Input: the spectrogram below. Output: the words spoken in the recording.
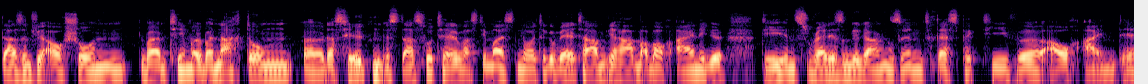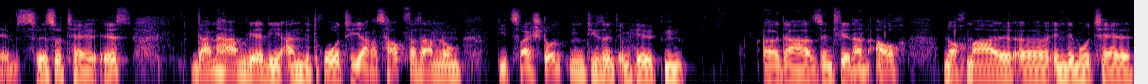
Da sind wir auch schon beim Thema Übernachtung. Äh, das Hilton ist das Hotel, was die meisten Leute gewählt haben. Wir haben aber auch einige, die ins Radisson gegangen sind, respektive auch einen, der im Swiss Hotel ist. Dann haben wir die angedrohte Jahreshauptversammlung, die zwei Stunden, die sind im Hilton. Äh, da sind wir dann auch nochmal äh, in dem Hotel,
